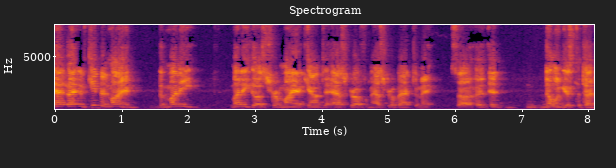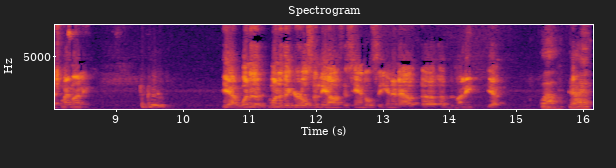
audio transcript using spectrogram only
and, and keep in mind the money money goes from my account to escrow, from escrow back to me. So it, it no one gets to touch my money. Good. Yeah, one of the one of the girls in the office handles the in and out uh, of the money. Yeah. Wow. Now, I have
